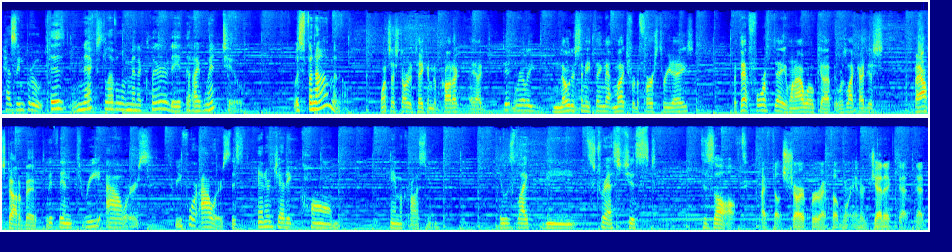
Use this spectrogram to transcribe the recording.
has improved. The next level of mental clarity that I went to was phenomenal. Once I started taking the product, I didn't really notice anything that much for the first three days. But that fourth day when I woke up, it was like I just bounced out of bed. Within three hours, three, four hours, this energetic calm came across me. It was like the stress just dissolved. I felt sharper, I felt more energetic. That, that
